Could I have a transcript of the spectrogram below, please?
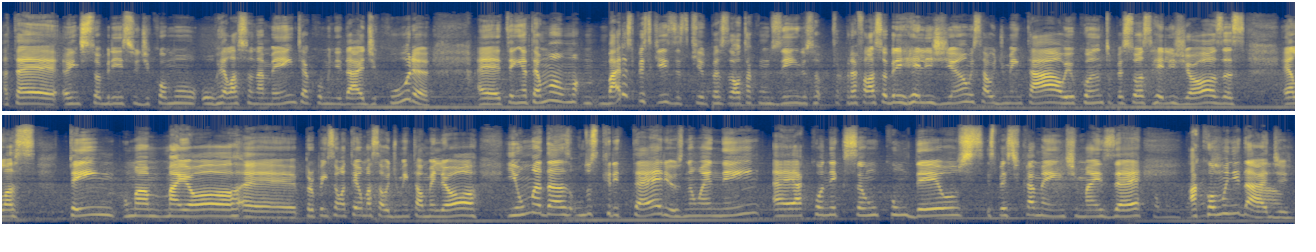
até antes sobre isso, de como o relacionamento e a comunidade cura. é, tem até uma- uma- várias pesquisas que o pessoal está conduzindo para falar sobre religião e saúde mental e o quanto pessoas religiosas elas têm uma maior é, propensão a ter uma saúde mental melhor. E uma das, um dos critérios não é nem é, a conexão com Deus especificamente, mas é a comunidade.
